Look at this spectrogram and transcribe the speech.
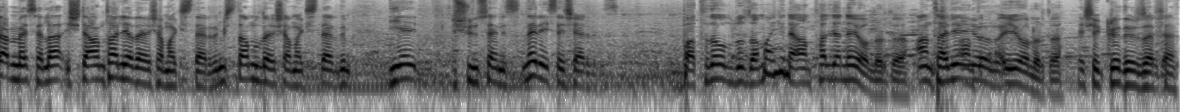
Ben mesela işte Antalya'da yaşamak isterdim, İstanbul'da yaşamak isterdim diye düşünseniz nereyi seçerdiniz? Batıda olduğu zaman yine Antalya ne olurdu? Antalya iyi Ant- olur. iyi olurdu. Teşekkür ediyoruz efendim.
